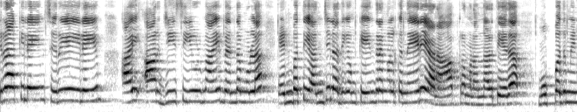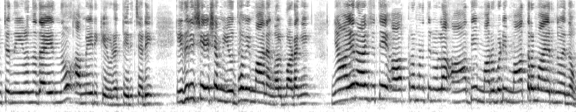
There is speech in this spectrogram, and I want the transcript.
ഇറാഖിലെയും സിറിയയിലെയും ഐ ആർ ജി സിയുമായി ബന്ധമുള്ള എൺപത്തി അഞ്ചിലധികം കേന്ദ്രങ്ങൾക്ക് നേരെയാണ് ആക്രമണം നടത്തിയത്. മുപ്പത് മിനിറ്റ് നീളുന്നതായിരുന്നു അമേരിക്കയുടെ തിരിച്ചടി. ഇതിനുശേഷം യുദ്ധവിമാനങ്ങൾ മടങ്ങി. ഞായറാഴ്ചത്തെ ആക്രമണത്തിനുള്ള ആദ്യ മറുപടി മാത്രമായിരുന്നുവെന്നും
